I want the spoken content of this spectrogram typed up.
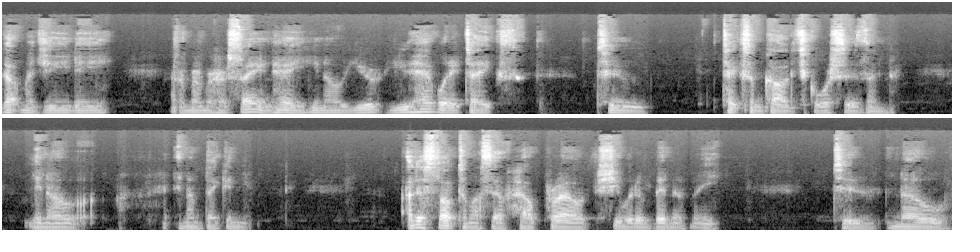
got my GED. I remember her saying, "Hey, you know, you you have what it takes to take some college courses, and you know." And I'm thinking, I just thought to myself how proud she would have been of me to know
